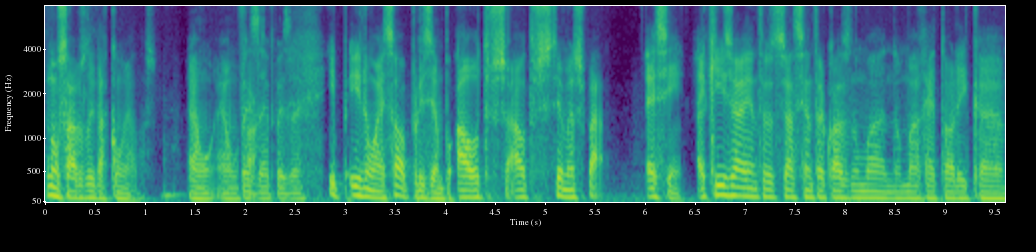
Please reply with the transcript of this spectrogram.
não sabes lidar com elas. É um, é um Pois facto. é, pois é. E, e não é só, por exemplo, há outros, há outros sistemas. Pá, é assim, aqui já, entra, já se entra quase numa, numa retórica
